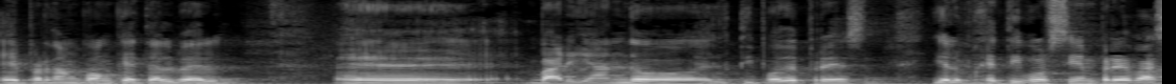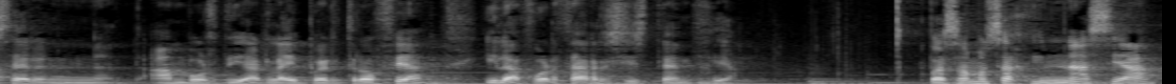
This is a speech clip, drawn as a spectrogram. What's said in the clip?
eh, perdón, con kettlebell eh, variando el tipo de press y el objetivo siempre va a ser en ambos días la hipertrofia y la fuerza resistencia. Pasamos a gimnasia,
